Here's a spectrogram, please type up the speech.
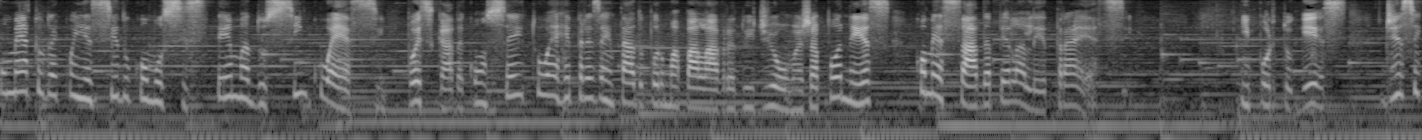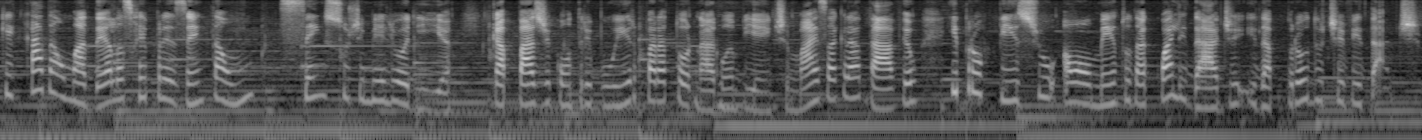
O método é conhecido como sistema dos 5S, pois cada conceito é representado por uma palavra do idioma japonês começada pela letra S. Em português, disse que cada uma delas representa um senso de melhoria, capaz de contribuir para tornar o ambiente mais agradável e propício ao aumento da qualidade e da produtividade.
